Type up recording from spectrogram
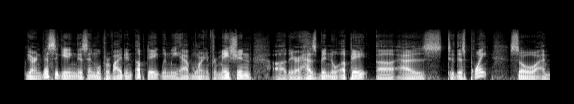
We are investigating this and will provide an update when we have more information. Uh, there has been no update uh, as to this point, so I'm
